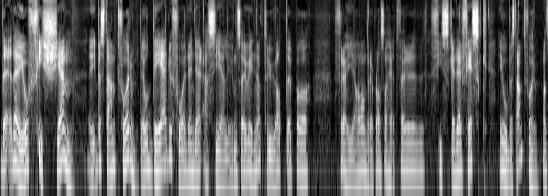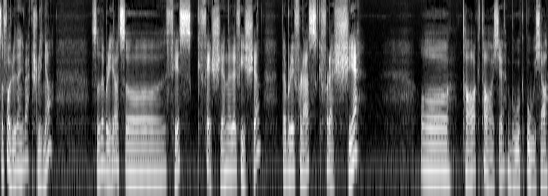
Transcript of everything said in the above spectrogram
Det, det er jo fisjen i bestemt form. Det er jo der du får den der SIL-lyden. Så jeg vil nok tro at det på Frøya og andre plasser het for fisk eller fisk i ubestemt form. Men så får du den vekslinga. Så det blir altså fisk, fisjen eller fisjen. Det blir flesk, flesje. Og tak, taket, bok, boka.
